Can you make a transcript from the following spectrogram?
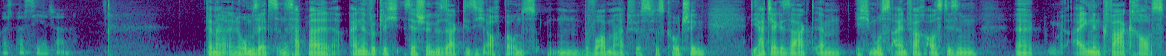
was passiert dann? Wenn man eine umsetzt, und das hat mal eine wirklich sehr schön gesagt, die sich auch bei uns m, beworben hat fürs, fürs Coaching, die hat ja gesagt, ähm, ich muss einfach aus diesem äh, eigenen Quark raus.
